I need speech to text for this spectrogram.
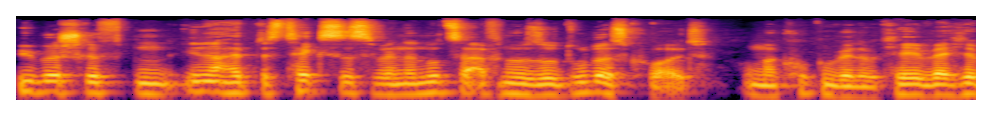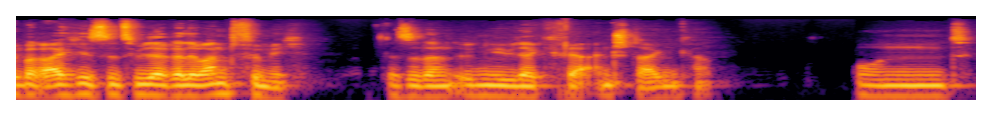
Überschriften innerhalb des Textes, wenn der Nutzer einfach nur so drüber scrollt und mal gucken will, okay, welcher Bereich ist jetzt wieder relevant für mich, dass er dann irgendwie wieder quer einsteigen kann. Und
